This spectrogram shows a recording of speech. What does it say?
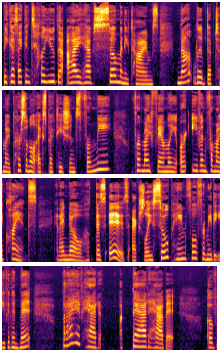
because I can tell you that I have so many times not lived up to my personal expectations for me, for my family, or even for my clients. And I know this is actually so painful for me to even admit, but I have had a bad habit of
